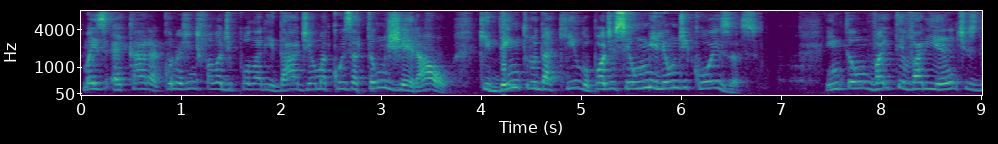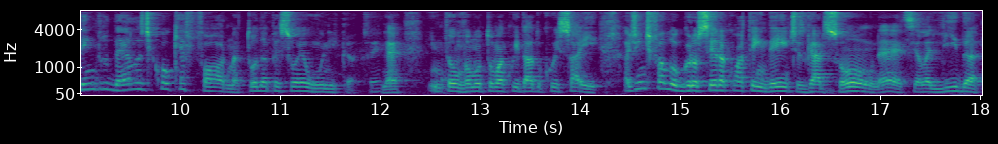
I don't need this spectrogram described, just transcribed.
Mas é, cara, quando a gente fala de polaridade, é uma coisa tão geral que dentro daquilo pode ser um milhão de coisas. Então vai ter variantes dentro delas de qualquer forma. Toda pessoa é única, Sim. né? Então vamos tomar cuidado com isso aí. A gente falou grosseira com atendentes, garçom, né? Se ela lida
